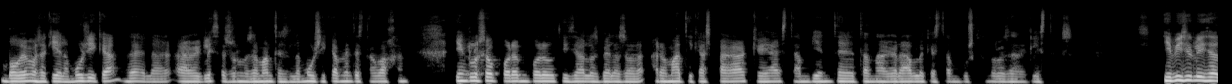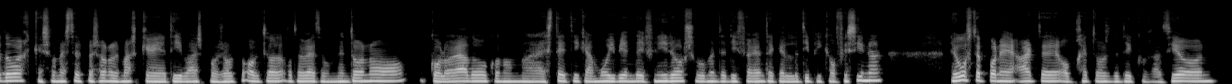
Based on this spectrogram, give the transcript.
volvemos aquí a la música. ¿eh? Las reglistas son los amantes de la música mientras trabajan. Incluso pueden, poder utilizar las velas aromáticas para crear este ambiente tan agradable que están buscando los arreglistas. Y visualizadores, que son estas personas más creativas, pues otra vez un entorno colorado con una estética muy bien definido, sumamente diferente que la típica oficina. Le gusta poner arte, objetos de decoración,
